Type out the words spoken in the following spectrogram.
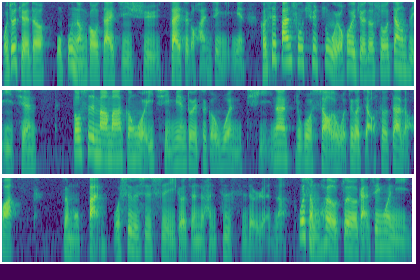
我就觉得我不能够再继续在这个环境里面。可是搬出去住，我会觉得说这样子以前都是妈妈跟我一起面对这个问题，那如果少了我这个角色在的话，怎么办？我是不是是一个真的很自私的人呢？为什么会有罪恶感？是因为你。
